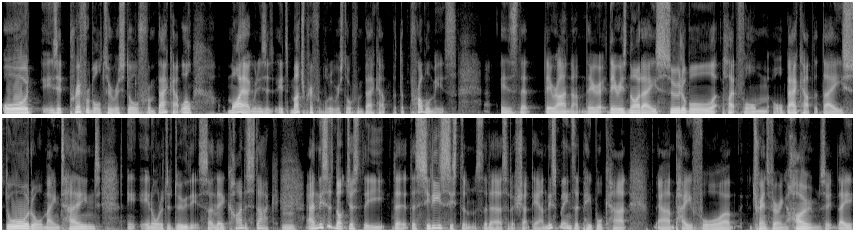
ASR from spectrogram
or is it preferable to restore from backup? Well, my argument is it's much preferable to restore from backup, but the problem is is that there are none. There, there is not a suitable platform or backup that they stored or maintained in, in order to do this. So mm. they're kind of stuck. Mm. And this is not just the, the, the city's systems that are sort of shut down. This means that people can't um, pay for transferring homes. They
